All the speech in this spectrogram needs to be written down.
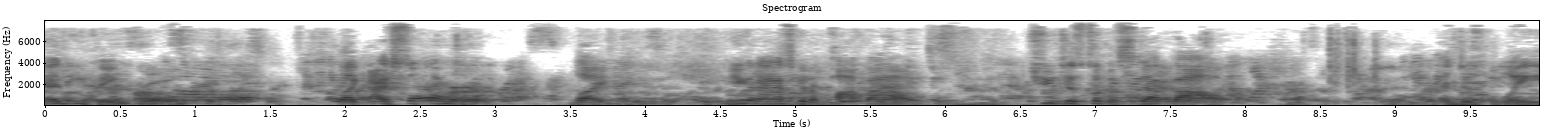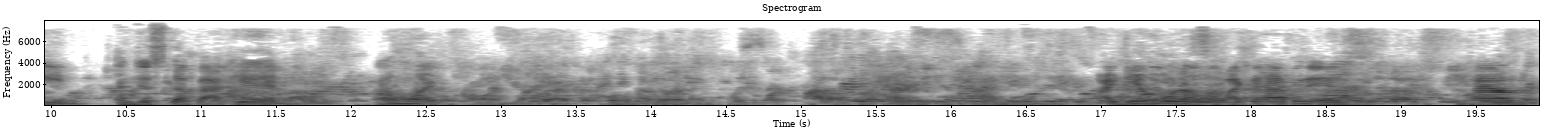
anything, bro. Like I saw her. Like you gonna ask her to pop out. She just took a step out and just leaned and just stepped back in. I'm like, Ideally, what I would like to happen is have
